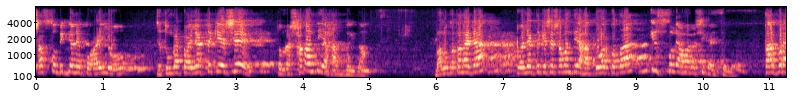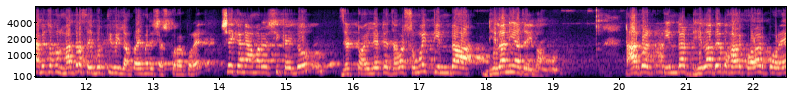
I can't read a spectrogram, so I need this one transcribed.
স্বাস্থ্য বিজ্ঞানে পড়াইলো যে তোমরা টয়লেট থেকে এসে তোমরা সাবান দিয়ে হাত ধুইবা। ভালো কথা না এটা? টয়লেট থেকে এসে সাবান দিয়ে হাত ধোয়ার কথা স্কুলে আমার শিখাইছিল। তারপরে আমি যখন মাদ্রাসায় ভর্তি হইলাম প্রাইমারি শেষ করার পরে, সেখানে আমার শিখাইলো যে টয়লেটে যাওয়ার সময় তিনটা ঢিলা নিয়ে যাইবা। তারপর তিনটা ঢিলা ব্যবহার করার পরে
